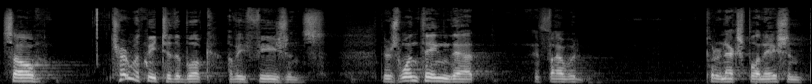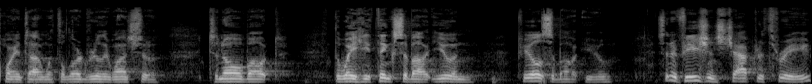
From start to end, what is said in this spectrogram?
So, turn with me to the book of Ephesians. There's one thing that, if I would put an explanation point on what the Lord really wants you to know about the way he thinks about you and feels about you. It's in Ephesians chapter 3.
